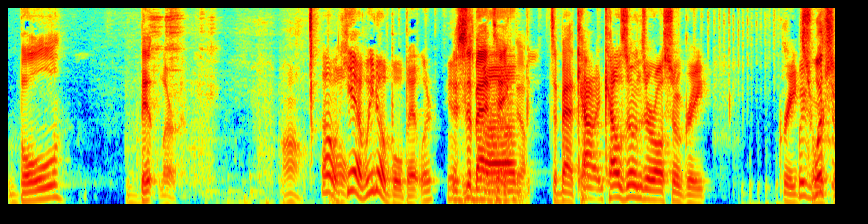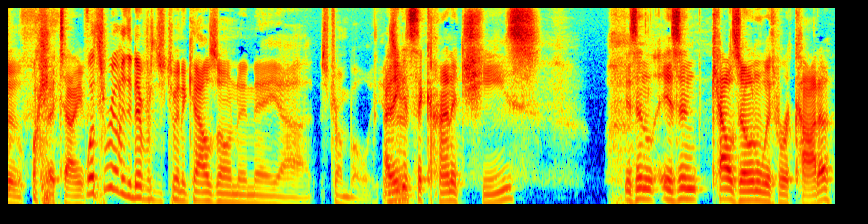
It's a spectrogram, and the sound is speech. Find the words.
Bull Bitler. Oh, Oh, yeah, we know Bull Bitler. This is a bad take Um, though. It's a bad take. Cal- calzones are also a great, great Wait, source of okay, Italian food. What's really the difference between a calzone and a uh, stromboli? I think it's the kind of cheese. Isn't isn't calzone with ricotta?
